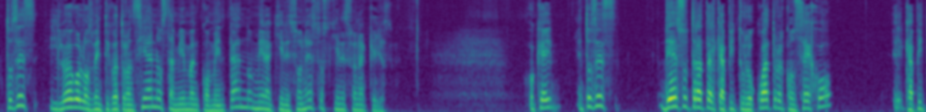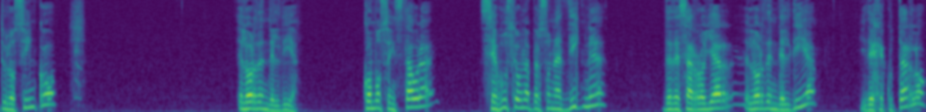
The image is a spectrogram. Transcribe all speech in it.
Entonces, y luego los 24 ancianos también van comentando, mira quiénes son estos, quiénes son aquellos. Ok, entonces, de eso trata el capítulo 4, el consejo, el capítulo 5, el orden del día. ¿Cómo se instaura? Se busca una persona digna de desarrollar el orden del día y de ejecutarlo.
